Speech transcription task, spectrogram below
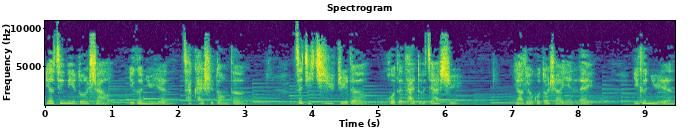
要经历多少一个女人才开始懂得，自己其实值得获得太多嘉许？要流过多少眼泪，一个女人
